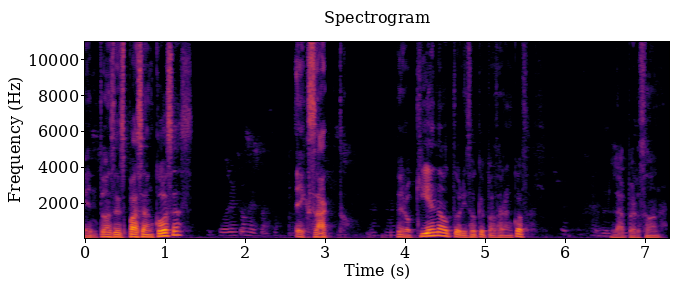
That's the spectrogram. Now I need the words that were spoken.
Entonces pasan cosas. Por eso me pasó. Exacto. Pero ¿quién autorizó que pasaran cosas? La persona.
